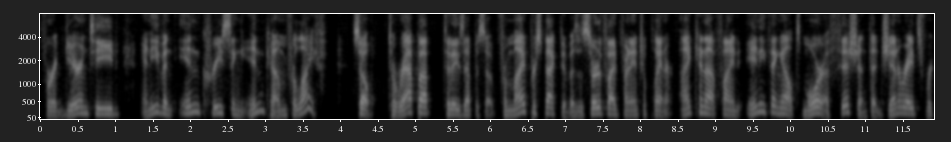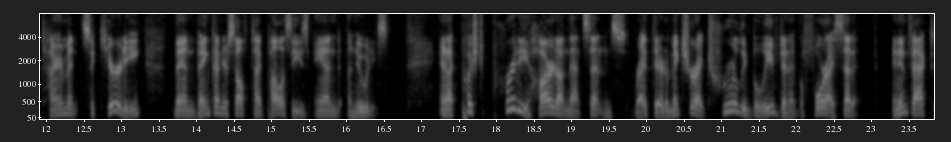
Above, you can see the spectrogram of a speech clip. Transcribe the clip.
for a guaranteed and even increasing income for life. So, to wrap up today's episode, from my perspective as a certified financial planner, I cannot find anything else more efficient that generates retirement security than bank on yourself type policies and annuities. And I pushed pretty hard on that sentence right there to make sure I truly believed in it before I said it. And in fact,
